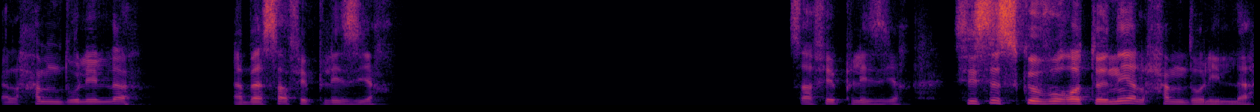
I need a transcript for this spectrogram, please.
Alhamdulillah. Ah ben ça fait plaisir. Ça fait plaisir. Si c'est ce que vous retenez, Alhamdulillah.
